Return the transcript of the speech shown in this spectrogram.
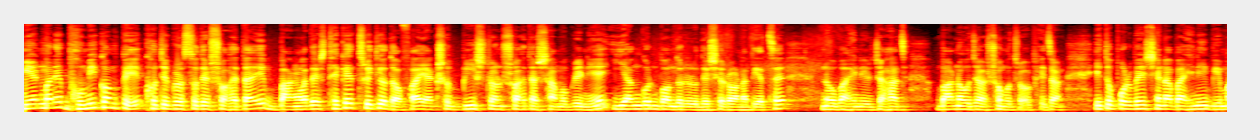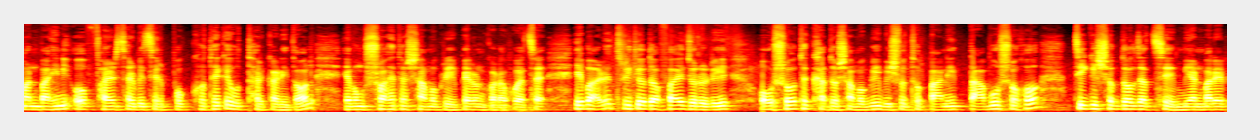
মিয়ানমারে ভূমিকম্পে ক্ষতিগ্রস্তদের সহায়তায় বাংলাদেশ থেকে তৃতীয় দফায় একশো বিশ টন সহায়তার সামগ্রী নিয়ে ইয়াঙ্গন বন্দরের উদ্দেশ্যে রওনা দিয়েছে নৌবাহিনীর জাহাজ বানৌজা সমুদ্র অভিযান। ইতোপূর্বে সেনাবাহিনী, বিমান বাহিনী ও ফায়ার সার্ভিসের পক্ষ থেকে উদ্ধারকারী দল এবং সহায়তার সামগ্রী প্রেরণ করা হয়েছে। এবার তৃতীয় দফায় জরুরি ঔষধ, খাদ্য সামগ্রী, বিশুদ্ধ পানি, তাঁবু সহ চিকিৎসক দল যাচ্ছে মিয়ানমারের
